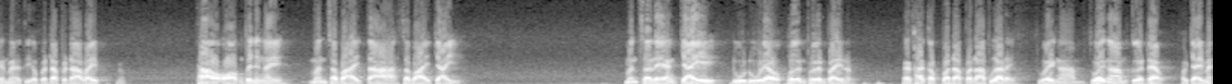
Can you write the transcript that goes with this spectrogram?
เห็นไหมที่เอาประดับประดาไว้ ถ้าเอาออกเป็นยังไง มันสบายตาสบายใจ มันแสลงใจดูดูแล้วเพลินเพลินไปเนาะคล้ายๆกับประดับประดาเพื่ออะไร สวยงาม สวยงามเกิดแล้ว เข้าใจไหม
